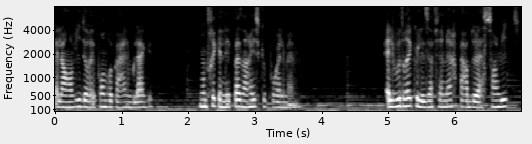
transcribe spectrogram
elle a envie de répondre par une blague, montrer qu'elle n'est pas un risque pour elle-même. Elle voudrait que les infirmières partent de la 108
